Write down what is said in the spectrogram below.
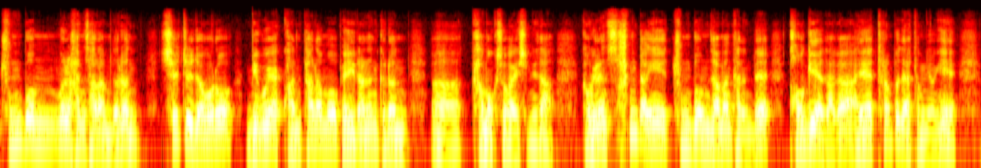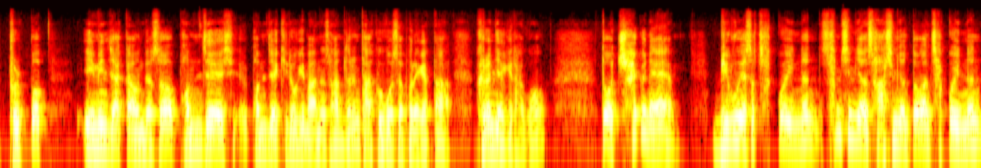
중범을 한 사람들은 실질적으로 미국의 관타나모 베이라는 그런 어, 감옥소가 있습니다. 거기는 상당히 중범자만 가는데 거기에다가 아예 트럼프 대통령이 불법 이민자 가운데서 범죄 범죄 기록이 많은 사람들은 다 그곳에 보내겠다 그런 얘기를 하고 또 최근에 미국에서 찾고 있는 30년 40년 동안 찾고 있는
